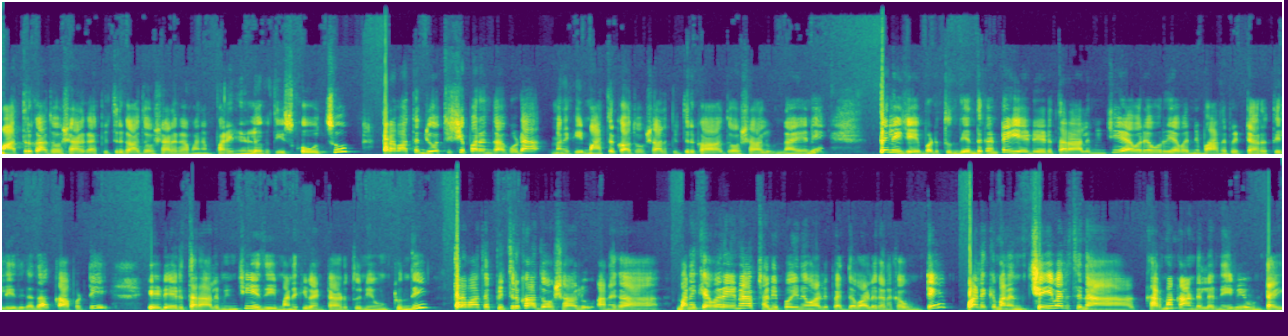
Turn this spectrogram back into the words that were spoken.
మాతృకా దోషాలుగా పితృకా దోషాలుగా మనం పరిగణలోకి తీసుకోవచ్చు. తర్వాత జ్యోతిష్యపరంగా కూడా మనకి మాతృకా దోషాలు పితృకా దోషాలు ఉన్నాయని తెలియజేయబడుతుంది. ఎందుకంటే ఏడేడు తరాల మించి ఎవరెవరు ఎవరిని బాధ పెట్టారో తెలియదు కదా. కాబట్టి ఏడేడు తరాల మించి ఇది మనకి వెంటాడుతూనే ఉంటుంది. తర్వాత పితృకా దోషాలు అనగా మనకి ఎవరైనా చనిపోయిన వాళ్ళు పెద్దవాళ్ళు గనక ఉంటే వాళ్ళకి మనం చేయవలసిన కర్మకాండలు అనేవి ఉంటాయి.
